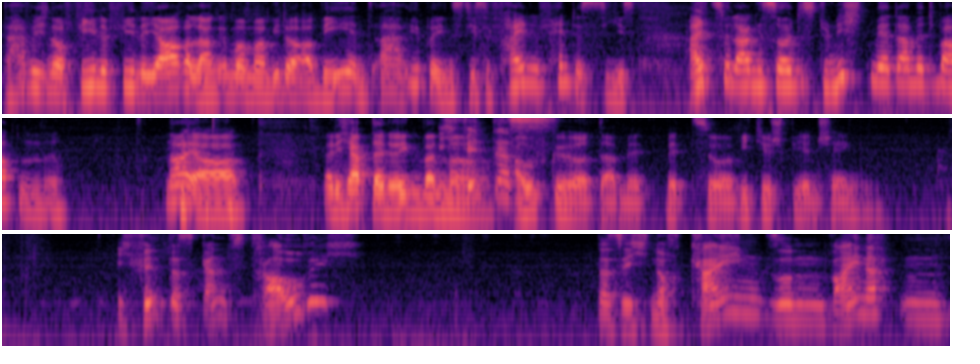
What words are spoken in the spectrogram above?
da habe ich noch viele, viele Jahre lang immer mal wieder erwähnt. Ah, übrigens, diese Final Fantasies. Allzu lange solltest du nicht mehr damit warten. Naja. und ich habe dann irgendwann ich mal aufgehört damit, mit so Videospielen schenken. Ich finde das ganz traurig, dass ich noch kein so ein Weihnachten,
